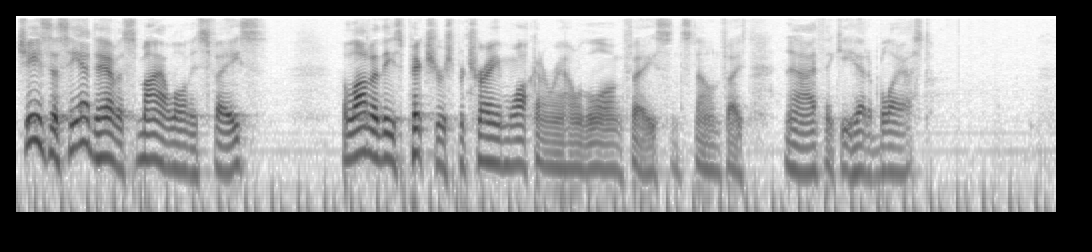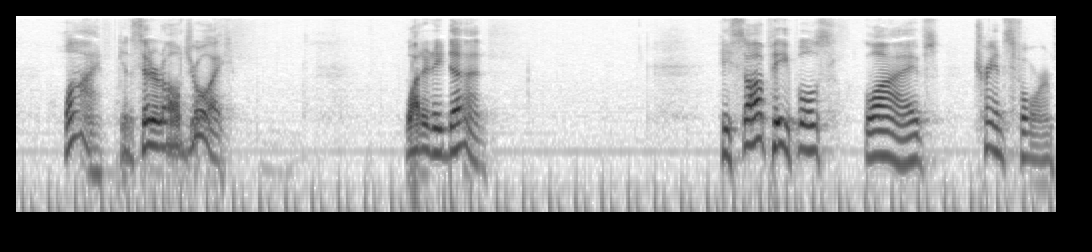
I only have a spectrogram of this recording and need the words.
Jesus, he had to have a smile on his face. A lot of these pictures portray him walking around with a long face and stone face. Now, I think he had a blast. Why? Consider it all joy. What had he done? He saw people's lives transformed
